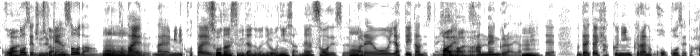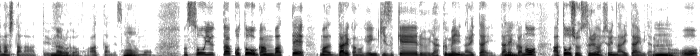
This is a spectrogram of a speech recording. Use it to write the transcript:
高校生の受験相談に答える、悩みに答える相談室みたいなところろにいるお兄さんね。そうです、うん。あれをやっていたんですね、はいはいはい。4年3年ぐらいやっていて、だいたい100人くらいの高校生と話したなっていうふうなことがあったんですけれどもそういったことを頑張って、まあ、誰かの元気づける役目になりたい。誰かの後押しをするような人になりたいみたいなことを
